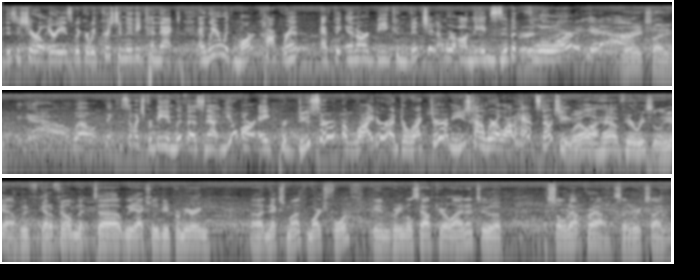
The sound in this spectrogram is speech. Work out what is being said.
Hi, this is Cheryl Ariaz Wicker with Christian Movie Connect, and we're with Mark Cochran at the NRB convention. We're on the exhibit floor. Yeah. Very exciting. Yeah. Well, thank you so much for being with us. Now, you are a producer, a writer, a director. I mean, you just kind of wear a lot of hats, don't you? Well, I have here recently, yeah. We've got a film that uh, we actually be premiering uh, next month, March 4th, in Greenville, South Carolina, to a, a sold out crowd. So we're excited.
